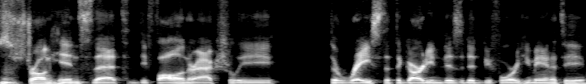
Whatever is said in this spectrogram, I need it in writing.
Hmm. strong hints that the fallen are actually the race that the guardian visited before humanity.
